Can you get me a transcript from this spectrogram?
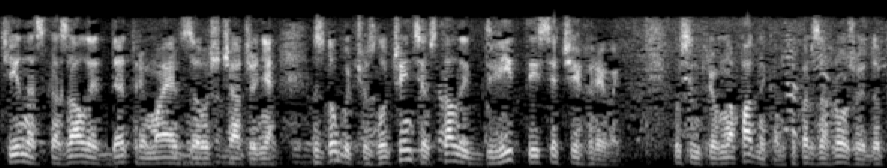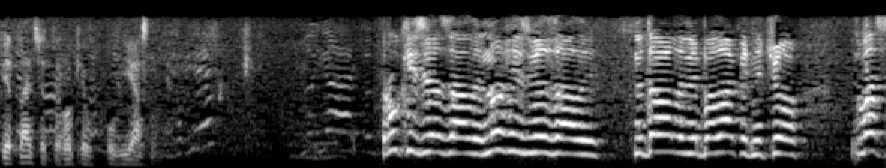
ті не сказали, де тримають заощадження. Здобиччю злочинців стали дві тисячі гривень. Усім трьом нападникам тепер загрожує до 15 років ув'язнення. Руки зв'язали, ноги зв'язали, не давали не балакати, нічого. У вас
